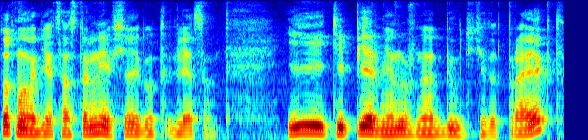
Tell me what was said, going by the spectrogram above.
тот молодец, а остальные все идут лесом. И теперь мне нужно отбилдить этот проект.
